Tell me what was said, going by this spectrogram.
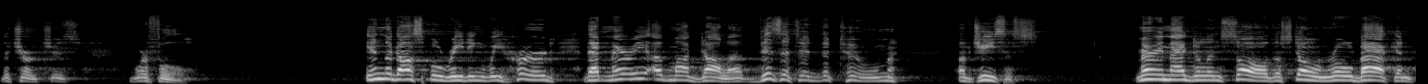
the churches were full. In the gospel reading, we heard that Mary of Magdala visited the tomb of Jesus. Mary Magdalene saw the stone rolled back and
